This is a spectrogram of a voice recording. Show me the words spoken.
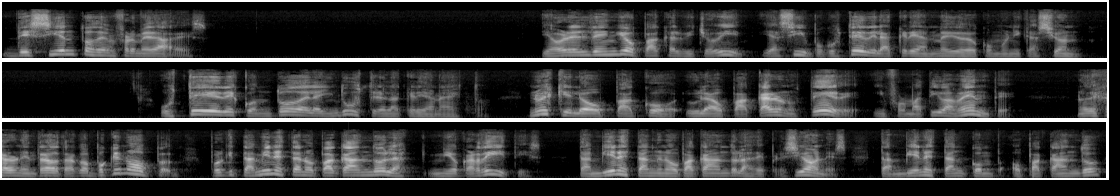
de cientos de enfermedades. Y ahora el dengue opaca el bicho bit. Y así, porque ustedes la crean medio de comunicación. Ustedes con toda la industria la crean a esto. No es que lo opacó, la opacaron ustedes informativamente. No dejaron entrar otra cosa. ¿Por qué no? Porque también están opacando las miocarditis. También están opacando las depresiones. También están opacando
